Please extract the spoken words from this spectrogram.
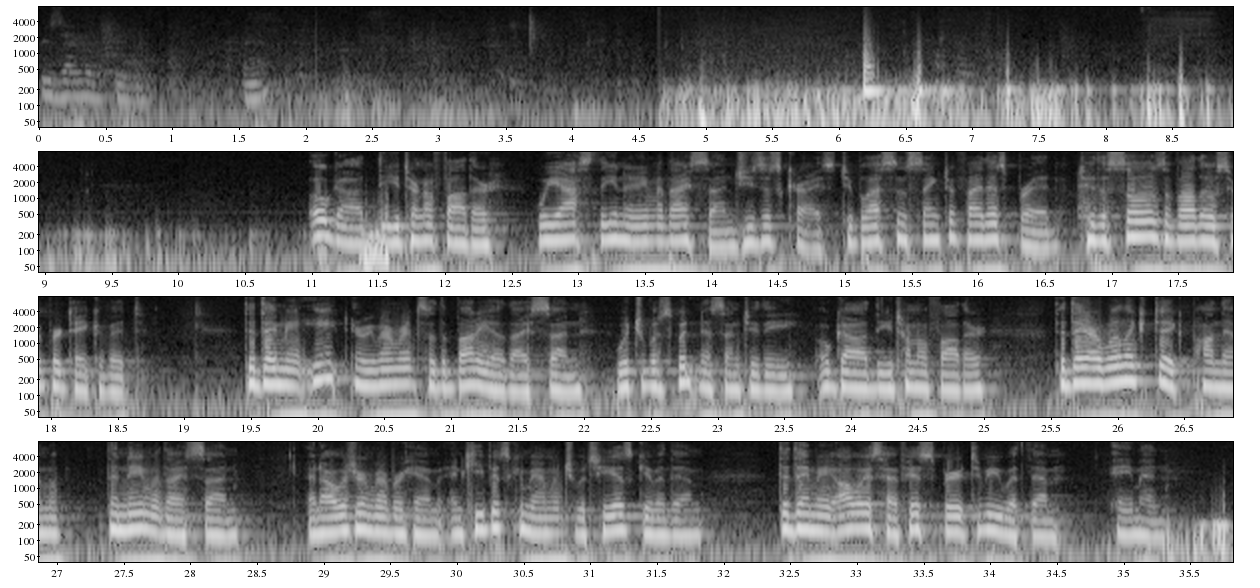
presented to you. Okay? O God, the eternal Father, we ask thee in the name of thy Son, Jesus Christ, to bless and sanctify this bread to the souls of all those who partake of it, that they may eat in remembrance of the body of thy Son, which was witness unto thee, O God, the eternal Father, that they are willing to take upon them the name of thy Son, and always remember him, and keep his commandments which he has given them, that they may always have his Spirit to be with them. Amen.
